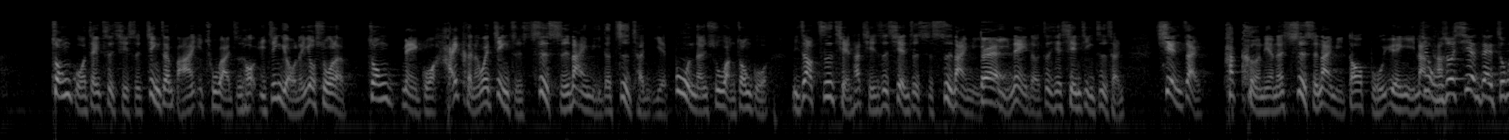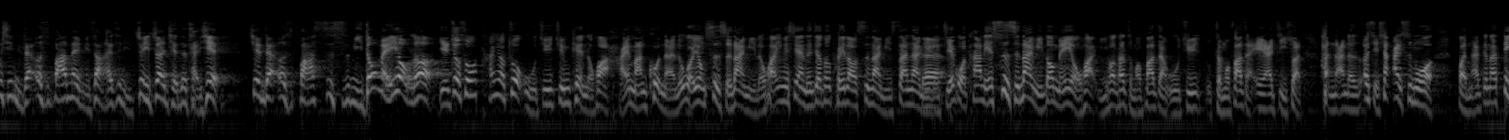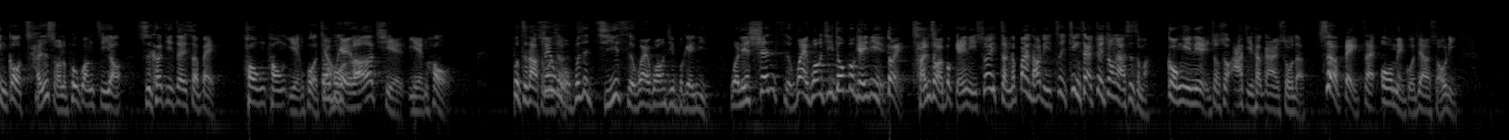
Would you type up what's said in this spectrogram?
中国这一次其实竞争法案一出来之后，已经有人又说了，中美国还可能会禁止四十纳米的制程，也不能输往中国。你知道之前它其实是限制十四纳米以内的这些先进制程。”现在它可怜的四十纳米都不愿意让。就我们说，现在中芯你在二十八纳米上还是你最赚钱的产线，现在二十八、四十米都没有了。也就是说，他要做五 G 晶片的话，还蛮困难。如果用四十纳米的话，因为现在人家都推到四纳米、三纳米了，结果他连四十纳米都没有的话，以后他怎么发展五 G？怎么发展 AI 计算？很难的。而且像爱斯摩尔本来跟他订购成熟的曝光机哦，石科技这些设备，通通延货交货，而且延后。不知道什么，所以我不是即使外光机不给你，我连深紫外光机都不给你。对，成熟也不给你。所以整个半导体最竞赛最重要的是什么？供应链，也就是说阿吉特刚才说的，设备在欧美国家的手里，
